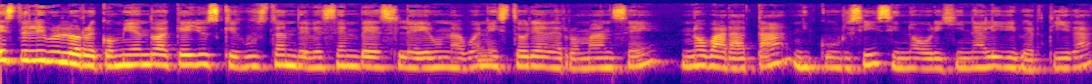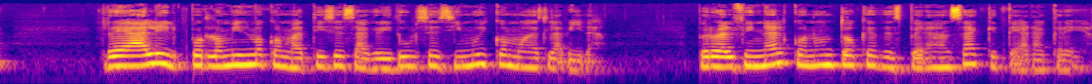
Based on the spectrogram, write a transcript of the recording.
Este libro lo recomiendo a aquellos que gustan de vez en vez leer una buena historia de romance, no barata ni cursi, sino original y divertida, real y por lo mismo con matices agridulces y muy como es la vida, pero al final con un toque de esperanza que te hará creer.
